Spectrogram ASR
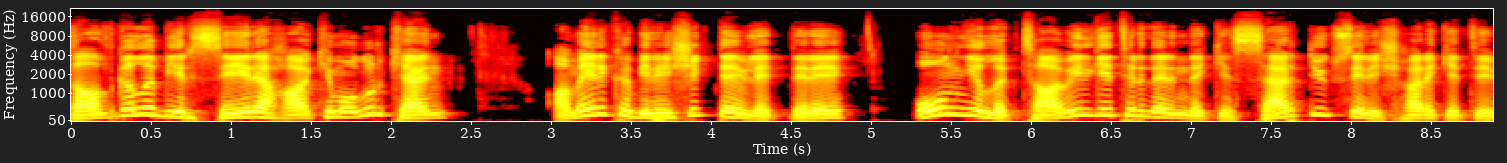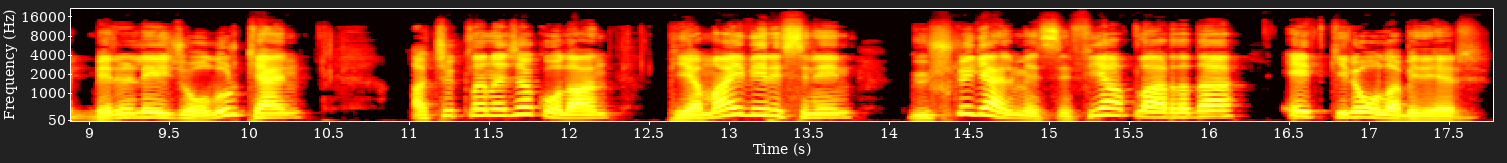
dalgalı bir seyre hakim olurken Amerika Birleşik Devletleri 10 yıllık tahvil getirilerindeki sert yükseliş hareketi belirleyici olurken açıklanacak olan PMI verisinin güçlü gelmesi fiyatlarda da etkili olabilir.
